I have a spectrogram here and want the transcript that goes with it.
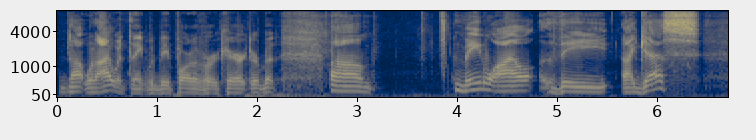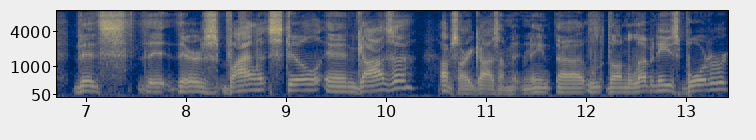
not what I would think would be part of her character. But um, meanwhile, the I guess this the, there's violence still in Gaza. I'm sorry, Gaza. I mean, uh, on the Lebanese border.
